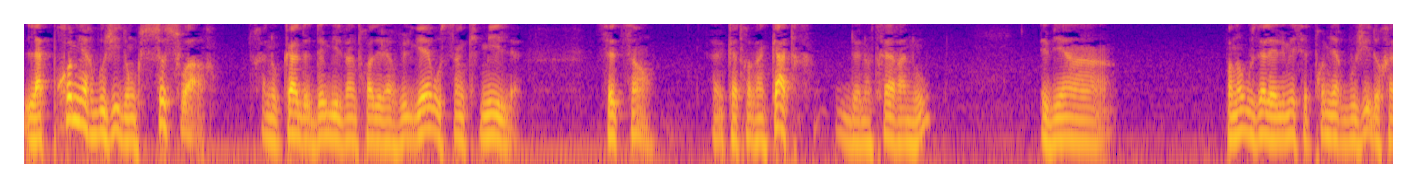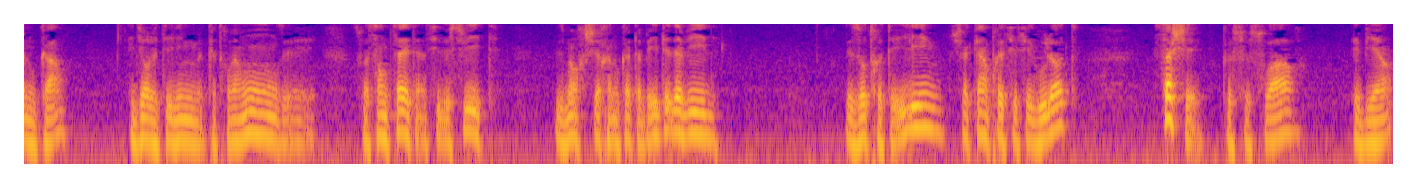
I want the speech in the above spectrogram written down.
La première bougie, donc ce soir, Hanouka de 2023 de l'ère vulgaire, ou 5784 de notre ère à nous, eh bien, pendant que vous allez allumer cette première bougie de Hanouka, et dire le Télim 91 et 67, et ainsi de suite, Hanouka David, les autres Télim, chacun après ses goulottes, sachez que ce soir, eh bien,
